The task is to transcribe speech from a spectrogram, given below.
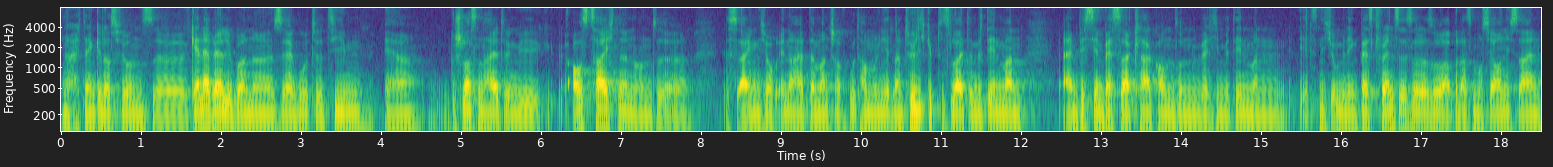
Ja, ich denke, dass wir uns äh, generell über eine sehr gute Teamgeschlossenheit irgendwie auszeichnen und äh, ist eigentlich auch innerhalb der Mannschaft gut harmoniert. Natürlich gibt es Leute, mit denen man ein bisschen besser klarkommt und welche, mit denen man jetzt nicht unbedingt Best Friends ist oder so, aber das muss ja auch nicht sein.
